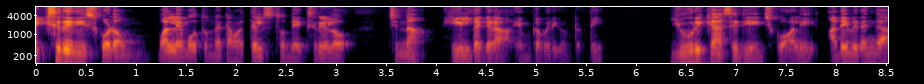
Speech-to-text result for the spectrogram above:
ఎక్స్రే తీసుకోవడం వల్ల ఏమవుతుందంటే మనకు తెలుస్తుంది ఎక్స్రేలో చిన్న హీల్ దగ్గర ఎముక పెరిగి ఉంటుంది. యూరిక్ యాసిడ్ చేయించుకోవాలి. అదేవిధంగా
